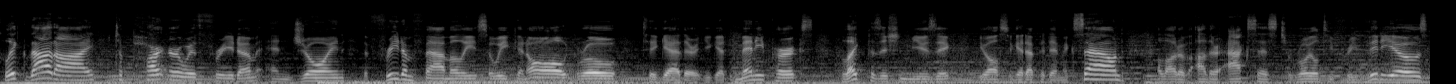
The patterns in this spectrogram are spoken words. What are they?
Click that I to partner with Freedom and join the Freedom family so we can all grow together. You get many perks like position music, you also get Epidemic Sound, a lot of other access to royalty-free videos,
